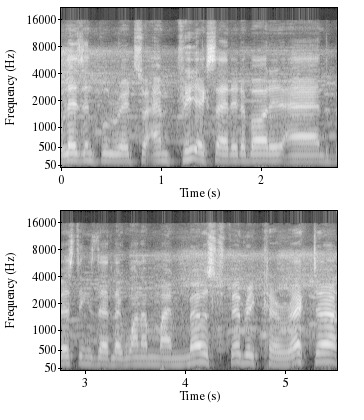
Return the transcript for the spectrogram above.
legend pull rate so I'm pretty excited about it. And the best thing is that like one of my most favorite character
